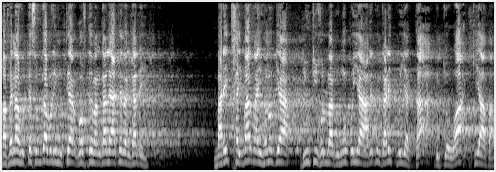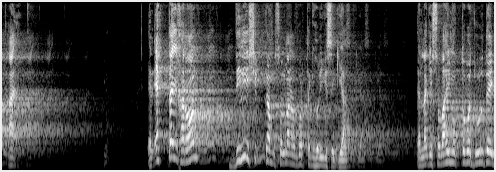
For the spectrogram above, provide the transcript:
বাফেনা হুতে সুঙ্গা বড়ি মুতে আর গফ দে বাঙ্গালে, আঠে বাঙ্গালে। বাড়িত খাইবার নাই হনো গিয়া ডিউটি করল আর রুমো পইয়া আরেকুর গাড়িত পইয়া, দা বিদ্য ওয়া কিয়া বা খায় এর একটাই কারণ, দিনই শিক্ষা মুসলমানের ঘর থেকে হরি গেছে গিয়া। এর লাগে সবাই বক্তব্য জোর দেই,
